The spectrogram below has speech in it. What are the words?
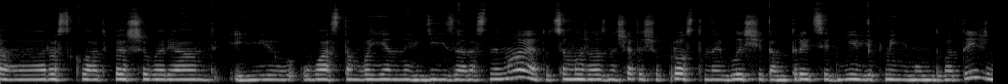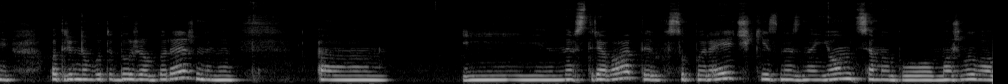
е, розклад, перший варіант, і у вас там воєнних дій зараз немає, то це може означати, що просто найближчі там 30 днів, як мінімум 2 тижні, потрібно бути дуже обережними е, і не встрявати в суперечки з незнайомцями, бо, можливо,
